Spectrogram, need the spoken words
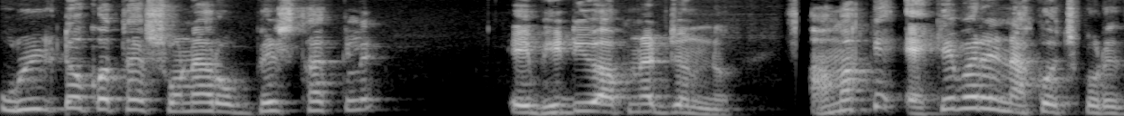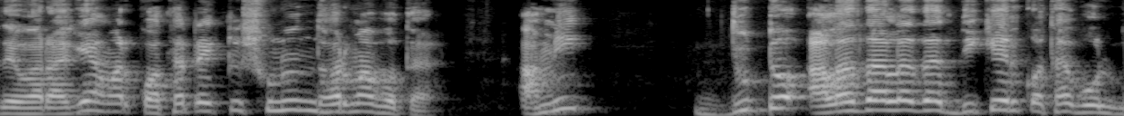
উল্টো কথা শোনার অভ্যেস থাকলে এই ভিডিও আপনার জন্য। আমাকে একেবারে নাকচ করে দেওয়ার আগে আমার কথাটা একটু শুনুন ধর্মাবতার। আমি দুটো আলাদা আলাদা দিকের কথা বলব,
